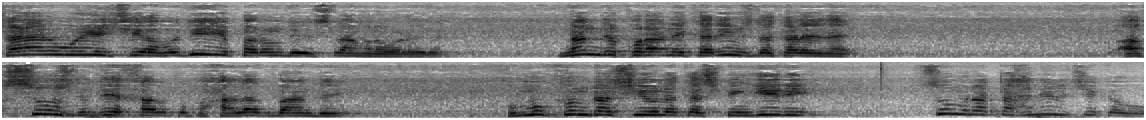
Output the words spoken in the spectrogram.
سړی وایي چې یهودي پرون د اسلام راوړی دی نن د قران کریم زده کړی دی افسوس د دې خلکو په حالت باندې خو موږ هم داسې یو لکه سپینګیري څومره تحلیل چې کوو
